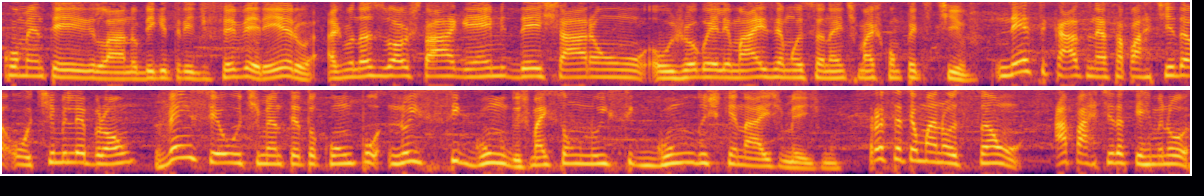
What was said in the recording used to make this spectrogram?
comentei lá no Big Tree de fevereiro, as mudanças do All-Star Game deixaram o jogo ele mais emocionante, mais competitivo. Nesse caso, nessa partida, o time LeBron venceu o time Antetokounmpo nos segundos, mas são nos segundos finais mesmo. Pra você ter uma noção, a partida terminou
